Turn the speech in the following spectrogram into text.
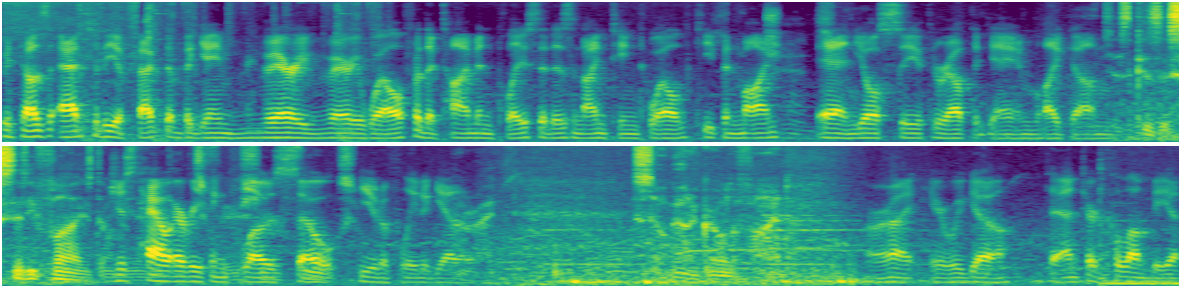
it does add to the effect of the game very, very well for the time and place. It is 1912. Keep in mind, and you'll see throughout the game, like um, Just because the city flies don't just how everything flows so beautifully together. Alright. Still got a girl to find. All right, here we go to enter Columbia.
